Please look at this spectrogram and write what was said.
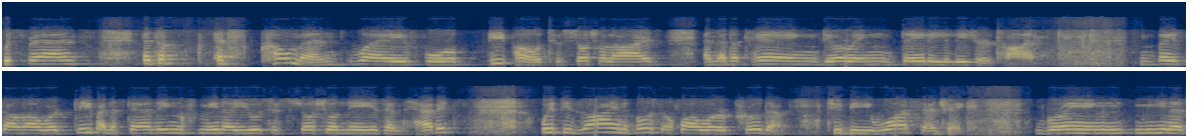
with friends, it's a common way for people to socialize and entertain during daily leisure time. Based on our deep understanding of MENA users' social needs and habits, we designed both of our products to be world-centric, bringing MENA's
